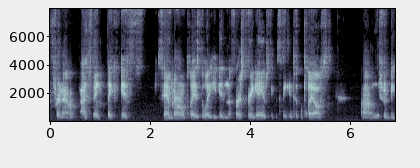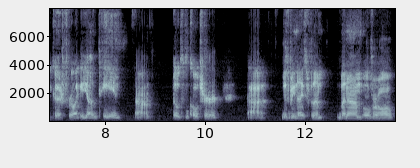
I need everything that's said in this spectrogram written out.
for now. I think like if Sam Darnold plays the way he did in the first three games, they can sneak into the playoffs, um, which would be good for like a young team, um, build some culture, uh, just be nice for them. But um, overall,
